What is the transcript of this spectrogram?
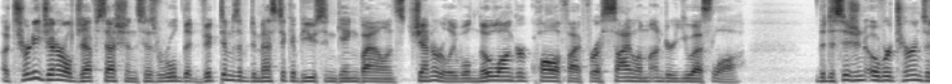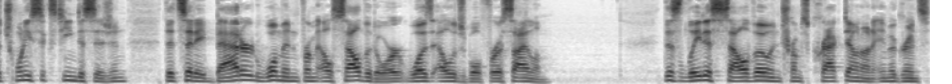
Attorney General Jeff Sessions has ruled that victims of domestic abuse and gang violence generally will no longer qualify for asylum under U.S. law. The decision overturns a 2016 decision that said a battered woman from El Salvador was eligible for asylum. This latest salvo in Trump's crackdown on immigrants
